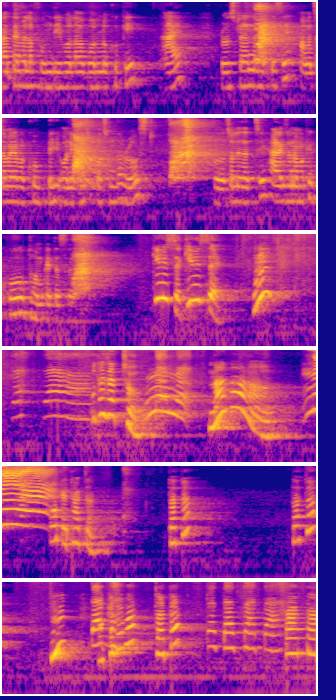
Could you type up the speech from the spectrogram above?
রাতের বেলা ফোন দিয়ে বলা বলল খুকি আয় রোস্ট রান্না করতেছি। আমার জামাই আবার খুব বেশি অনেক বেশি পছন্দ রোস্ট। তো চলে যাচ্ছি। আরেকজন আমাকে খুব ধমকাইতেছে। কি হয়েছে কি হয়েছে হুম? কোথায় যাচ্ছ? না না। Okay tata tata tata hmm okay বাবা টাটা টাটা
